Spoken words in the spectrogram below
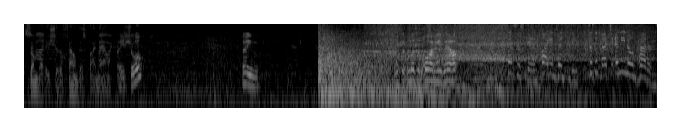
Somebody should have found us by now. Are you sure? I mean, unless, it- unless we're five out. Sensor scan, high intensity, doesn't match any known patterns.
